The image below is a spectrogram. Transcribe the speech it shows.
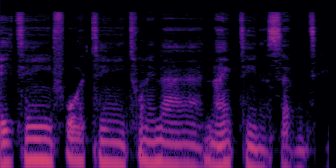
Eighteen, fourteen, twenty-nine, nineteen, and 17.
